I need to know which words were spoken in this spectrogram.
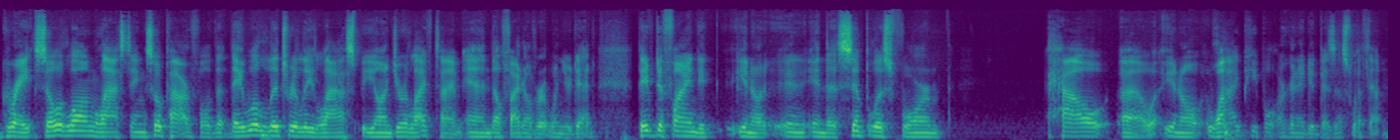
great, so long lasting, so powerful that they will literally last beyond your lifetime and they'll fight over it when you're dead. They've defined it, you know, in, in the simplest form how uh, you know why people are going to do business with them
